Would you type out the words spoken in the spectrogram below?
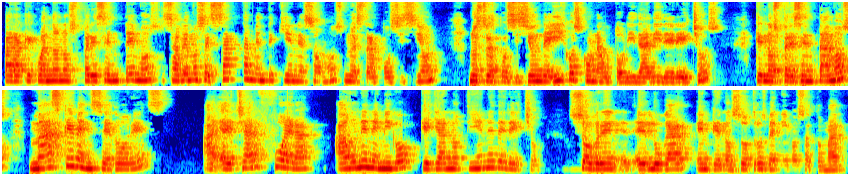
para que cuando nos presentemos sabemos exactamente quiénes somos, nuestra posición, nuestra posición de hijos con autoridad y derechos, que nos presentamos más que vencedores a echar fuera a un enemigo que ya no tiene derecho sobre el lugar en que nosotros venimos a tomar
